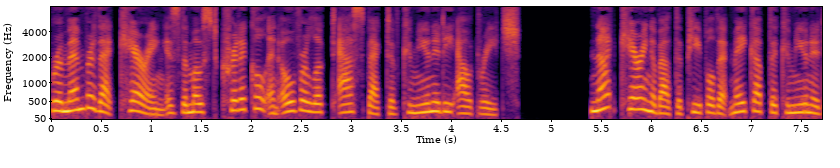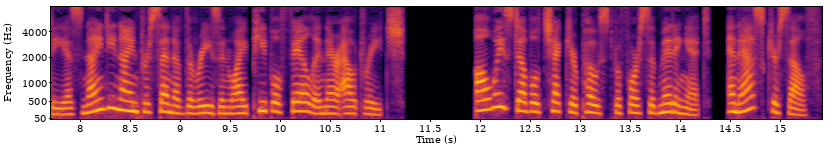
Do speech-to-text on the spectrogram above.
Remember that caring is the most critical and overlooked aspect of community outreach. Not caring about the people that make up the community is 99% of the reason why people fail in their outreach. Always double check your post before submitting it, and ask yourself,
